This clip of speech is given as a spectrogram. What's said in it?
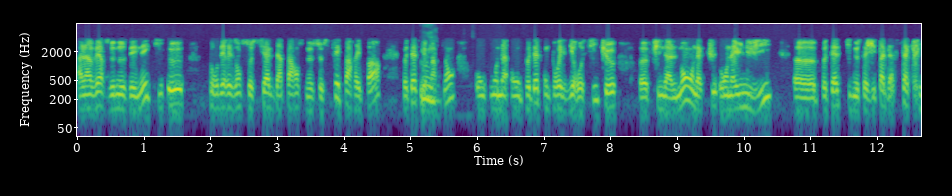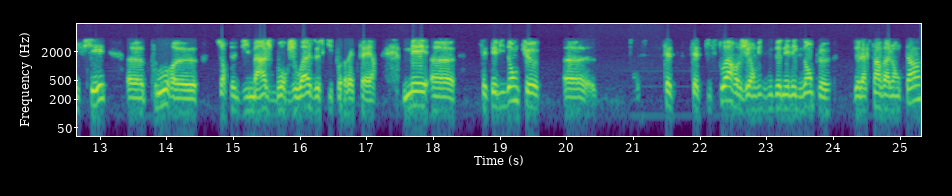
à l'inverse de nos aînés qui, eux, pour des raisons sociales d'apparence, ne se séparaient pas. Peut-être que maintenant, on, on a, on, peut-être qu'on pourrait se dire aussi que euh, finalement, on a, on a une vie. Euh, peut-être qu'il ne s'agit pas de la sacrifier euh, pour euh, une sorte d'image bourgeoise de ce qu'il faudrait faire. Mais euh, c'est évident que cette, cette histoire, j'ai envie de vous donner l'exemple de la Saint-Valentin,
